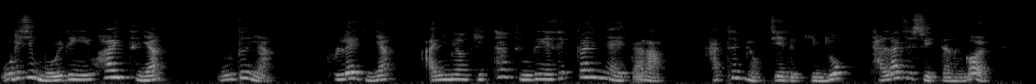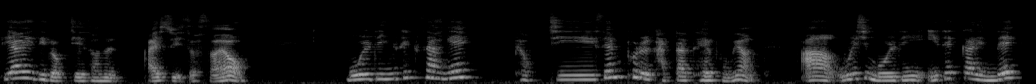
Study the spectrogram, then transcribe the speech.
우리 집 몰딩이 화이트냐, 우드냐, 블랙이냐, 아니면 기타 등등의 색깔이냐에 따라 같은 벽지의 느낌도 달라질 수 있다는 걸 DID 벽지에서는 알 수 있었어요. 몰딩 색상의 벽지 샘플을 갖다 대보면 아, 우리 집 몰딩이 이 색깔인데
